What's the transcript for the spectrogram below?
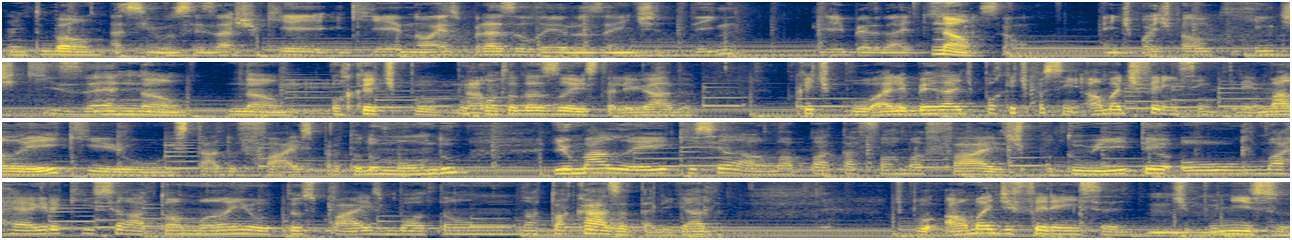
Muito bom. Assim, vocês acham que, que nós brasileiros, a gente tem liberdade de Não. expressão? A gente pode falar o que a gente quiser. Não, não. Porque, tipo, por Não. conta das leis, tá ligado? Porque, tipo, a liberdade. Porque, tipo assim, há uma diferença entre uma lei que o Estado faz pra todo mundo e uma lei que, sei lá, uma plataforma faz, tipo, Twitter, ou uma regra que, sei lá, tua mãe ou teus pais botam na tua casa, tá ligado? Tipo, há uma diferença, Uhum, tipo, nisso.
